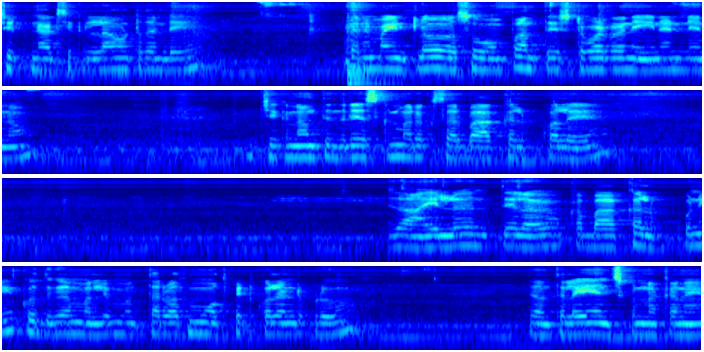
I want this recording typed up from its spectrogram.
చిట్నాటి చికెన్లా ఉంటుందండి. కానీ మా ఇంట్లో సోంపు అంత ఇష్టపడరా నేనండి నేను. చికెన్ అంత ఇందులో వేసుకుని మరొకసారి బాగా కలుపుకోవాలి. ఇది ఆయిల్లో అంత ఇలా బాగా కలుపుకొని కొద్దిగా మళ్ళీ తర్వాత మూత పెట్టుకోవాలండి ఇప్పుడు. ఇదంతలా వేయించుకున్నాకనే.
